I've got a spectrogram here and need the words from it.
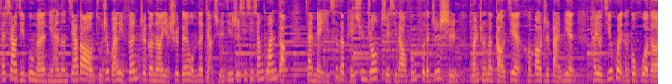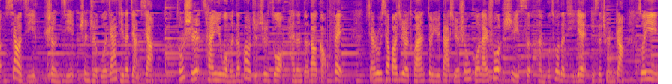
在校级部门，你还能加到组织管理分，这个呢也是跟我们的奖学金是息息相关的。在每一次的培训中，学习到丰富的知识，完成的稿件和报纸版面，还有机会能够获得校级、省级甚至国家级的奖项。同时参与我们的报纸制作，还能得到稿费。加入校报记者团，对于大学生活来说是一次很不错的体验，一次成长。所以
